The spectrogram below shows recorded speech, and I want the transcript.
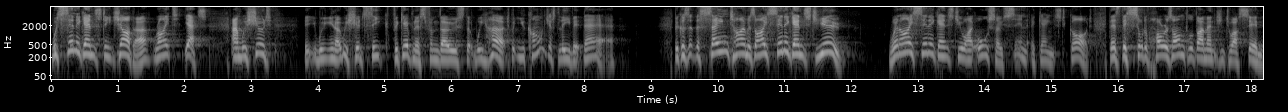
We sin against each other, right? Yes. And we should, we, you know, we should seek forgiveness from those that we hurt, but you can't just leave it there. Because at the same time as I sin against you, when I sin against you, I also sin against God. There's this sort of horizontal dimension to our sin,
